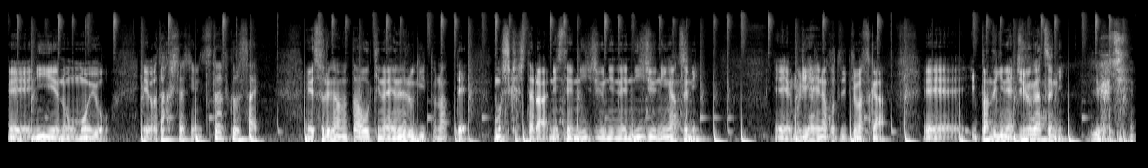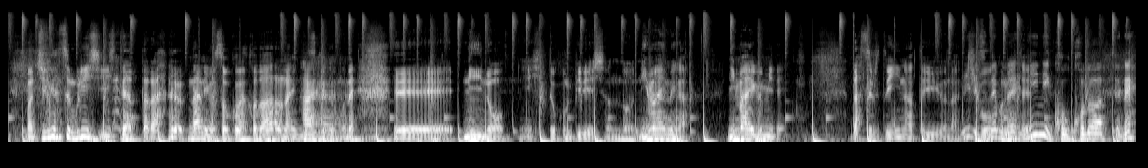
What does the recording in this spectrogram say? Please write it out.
えー、2位への思いを、えー、私たちに伝えてください、えー、それがまた大きなエネルギーとなってもしかしたら2022年22月にえー、無理やりなこと言ってますが、えー、一般的には10月に。まあ10月無理だったら 何もそこはこだわらないんですけどもね、はいはい、えー、2位のヒットコンピレーションの2枚目が2枚組で出せるといいなというような希望でもね2にこうこだわってね、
